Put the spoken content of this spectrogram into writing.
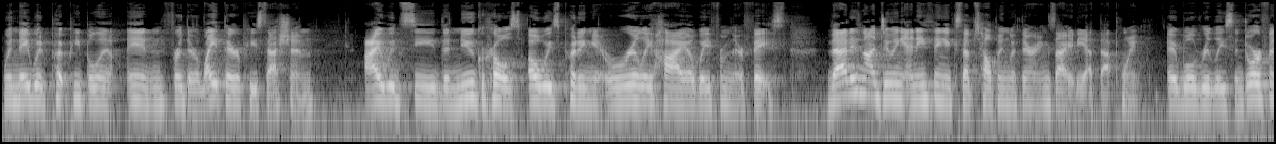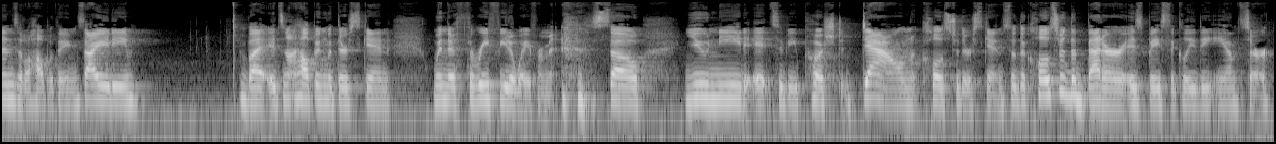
when they would put people in, in for their light therapy session, I would see the new girls always putting it really high away from their face. That is not doing anything except helping with their anxiety at that point. It will release endorphins, it'll help with anxiety, but it's not helping with their skin when they're three feet away from it. so you need it to be pushed down close to their skin. So the closer the better is basically the answer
